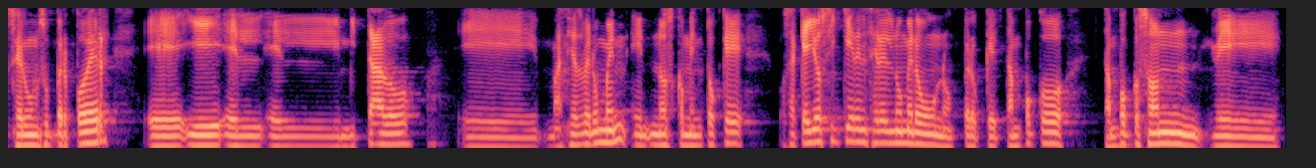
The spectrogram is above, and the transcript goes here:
ser, un superpoder. Eh, y el, invitado, eh, Macías Berumen, nos comentó que o sea, que ellos sí quieren ser el número uno, pero que tampoco, tampoco son eh,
